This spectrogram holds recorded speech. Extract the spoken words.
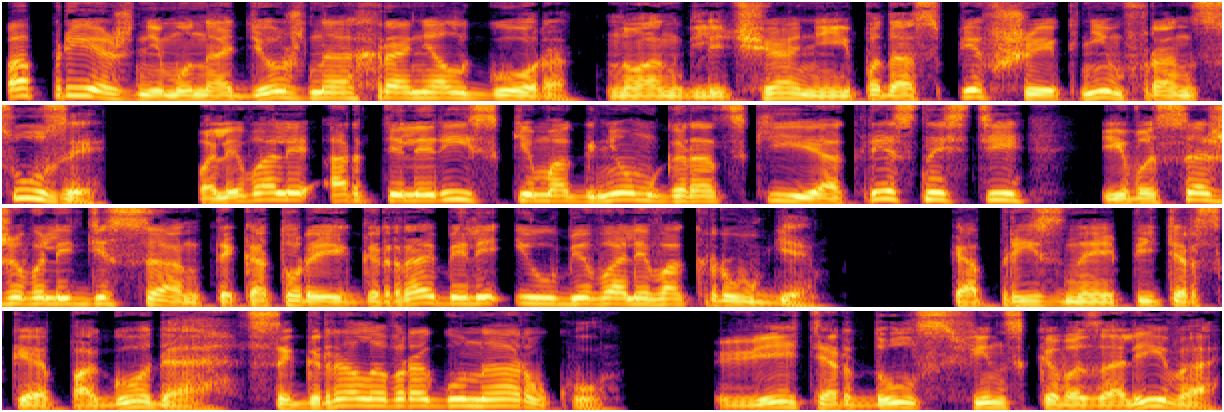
по-прежнему надежно охранял город, но англичане и подоспевшие к ним французы поливали артиллерийским огнем городские окрестности и высаживали десанты, которые грабили и убивали в округе. Капризная питерская погода сыграла врагу на руку. Ветер дул с Финского залива,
